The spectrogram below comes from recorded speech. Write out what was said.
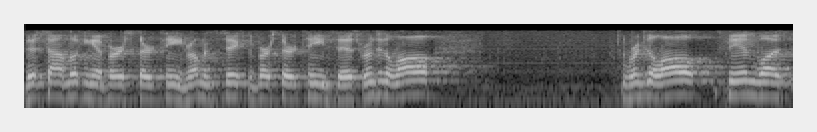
This time looking at verse 13. Romans 6 and verse 13 says, For unto the law, for unto the law sin was,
